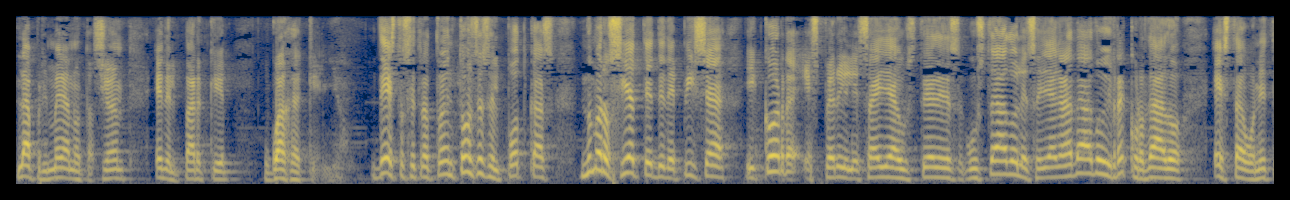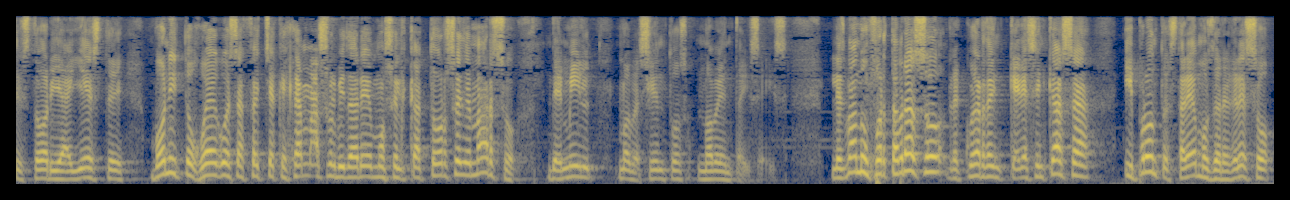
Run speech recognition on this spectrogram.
la primera anotación en el Parque oaxaqueño. De esto se trató entonces el podcast número 7 de De Pisa y Corre. Espero y les haya a ustedes gustado, les haya agradado y recordado esta bonita historia y este bonito juego, esa fecha que jamás olvidaremos, el 14 de marzo de 1996. Les mando un fuerte abrazo, recuerden que eres en casa y pronto estaremos de regreso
